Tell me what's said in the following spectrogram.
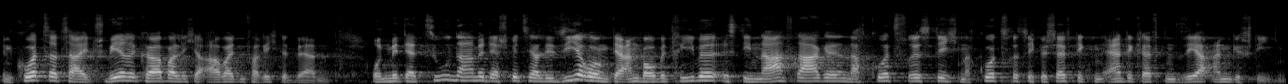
in kurzer Zeit schwere körperliche Arbeiten verrichtet werden. Und mit der Zunahme der Spezialisierung der Anbaubetriebe ist die Nachfrage nach kurzfristig, nach kurzfristig beschäftigten Erntekräften sehr angestiegen.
